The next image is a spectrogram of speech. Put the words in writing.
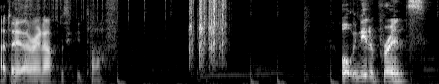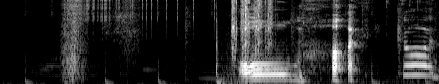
I'll tell you that right now. This is gonna be tough. Well, we need a prince. Oh my god.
